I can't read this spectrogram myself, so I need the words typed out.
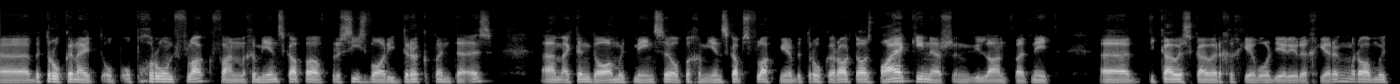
uh betrokkenheid op op grondvlak van gemeenskappe of presies waar die drukpunte is. Ehm um, ek dink daar moet mense op 'n gemeenskapsvlak meer betrokke raak. Daar's baie kenners in die land wat net uh die koue skouer gegee word deur die regering, maar daar moet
